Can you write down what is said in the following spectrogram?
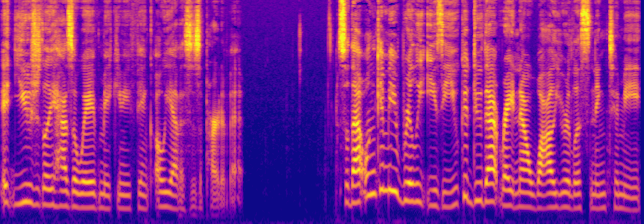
It usually has a way of making me think, oh yeah, this is a part of it. So that one can be really easy. You could do that right now while you're listening to me.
